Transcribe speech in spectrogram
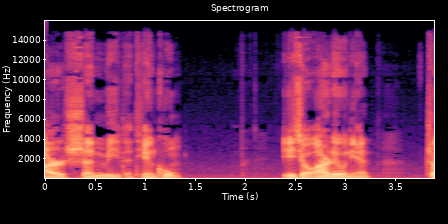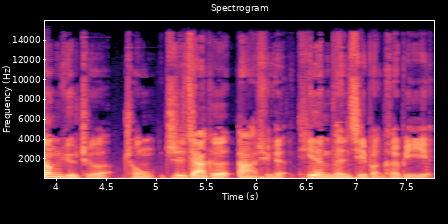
而神秘的天空。一九二六年。张玉哲从芝加哥大学天文系本科毕业，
